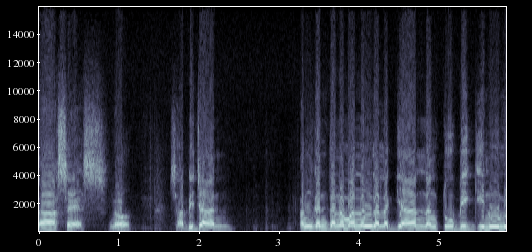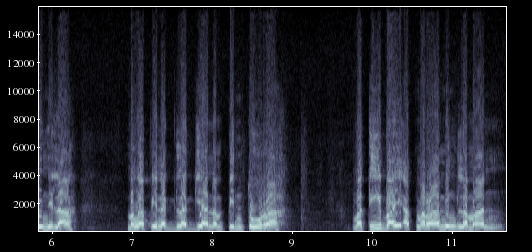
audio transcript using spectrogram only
ah, says no sabi diyan ang ganda naman ng lalagyan ng tubig inumin nila mga pinaglagyan ng pintura. Matibay at maraming laman.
